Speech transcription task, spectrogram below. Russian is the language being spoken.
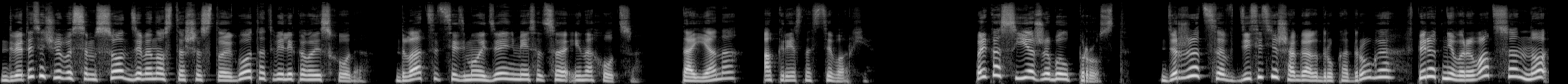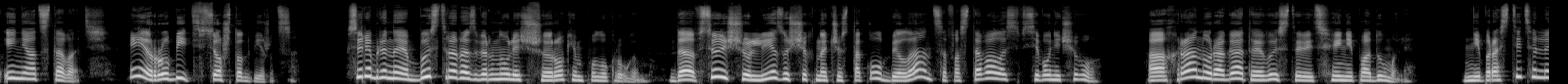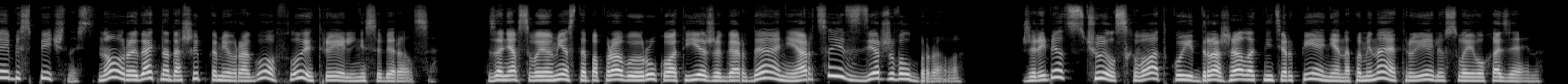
2896 год от Великого Исхода. 27 день месяца Иноходца. Таяна, окрестности Вархи. Приказ Ежи был прост. Держаться в десяти шагах друг от друга, вперед не вырываться, но и не отставать. И рубить все, что движется. Серебряные быстро развернулись широким полукругом. Да все еще лезущих на чистокол беланцев оставалось всего ничего. А охрану рогатые выставить и не подумали. Непростительная беспечность, но рыдать над ошибками врагов Луи Трюэль не собирался. Заняв свое место по правую руку от ежи Гордани, Арцеид сдерживал браво. Жеребец чуял схватку и дрожал от нетерпения, напоминая Трюэлю своего хозяина.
